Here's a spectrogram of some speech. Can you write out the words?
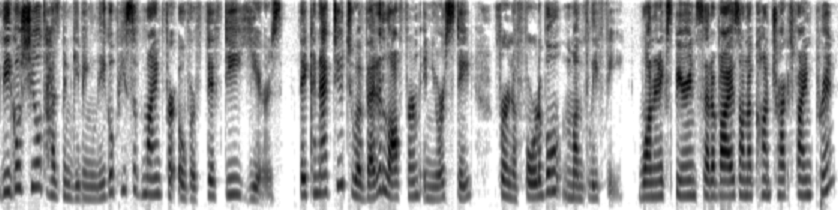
Legal Shield has been giving legal peace of mind for over 50 years. They connect you to a vetted law firm in your state for an affordable monthly fee. Want an experienced set of eyes on a contract fine print?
